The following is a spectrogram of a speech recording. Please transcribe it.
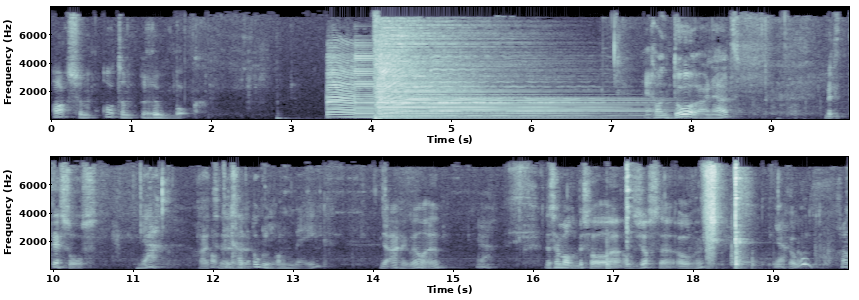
Awesome Autumn Rum Bock. En gewoon door, Arnoud. Met de Tessels. Ja, Uit, die eh, gaat ook lang mee. Ja, eigenlijk wel, hè? Ja. Daar zijn we altijd best wel eh, enthousiast eh, over. Ja. Oh, Oh,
